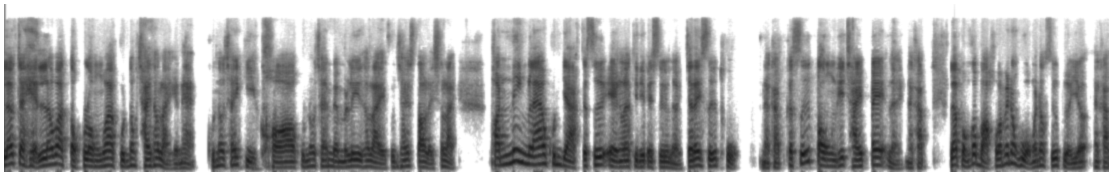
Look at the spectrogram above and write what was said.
แล้วจะเห็นแล้วว่าตกลงว่าคุณต้องใช้เท่าไหร่กันแน่คุณต้องใช้กี่คอ คุณต้องใช้ memory เท่าไหร่ คุณใช้ storage เท่าไหร่พอนิ่งแล้วคุณอยากจะซื้อเองแล้วทีนี้ไปซื้อเลย จะได้ซื้อถูกนะครับก็ซื้อตรงที่ใช้เป๊ะเลยนะครับ แล้วผมก็บอกว่าไม่ต้องห่วงไม่ต้องซื้อเผื่อเยอะนะครับ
